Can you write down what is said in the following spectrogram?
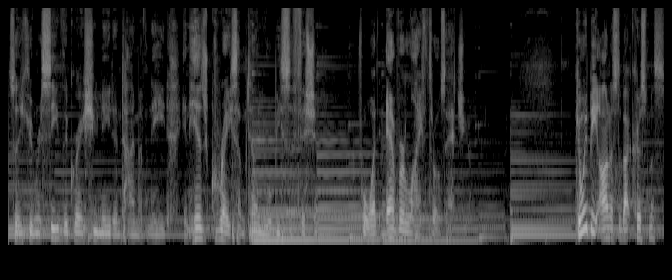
so that you can receive the grace you need in time of need. And his grace, I'm telling you, will be sufficient for whatever life throws at you. Can we be honest about Christmas?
